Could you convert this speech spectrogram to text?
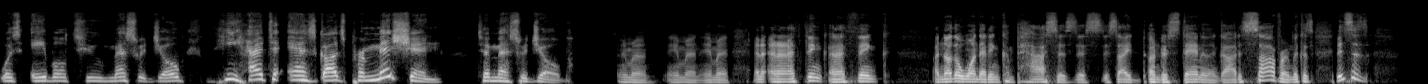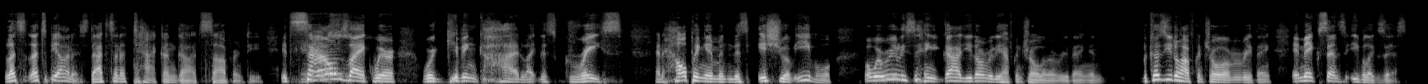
was able to mess with Job, he had to ask God's permission to mess with Job. Amen. Amen. Amen. And and I think and I think another one that encompasses this this I understanding that God is sovereign because this is let's let's be honest that's an attack on God's sovereignty. It sounds like we're we're giving God like this grace and helping him in this issue of evil, but we're really saying God you don't really have control of everything and because you don't have control of everything, it makes sense that evil exists.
